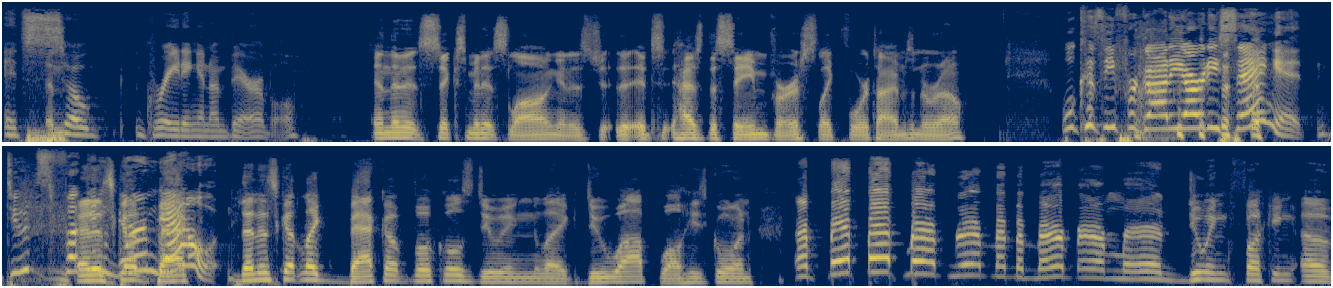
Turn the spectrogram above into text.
it's And- so grating and unbearable. and then it's six minutes long, and it's just, it has the same verse like four times in a row. Well, because he forgot he already sang it. Dude's fucking it's wormed back, out. Then it's got like backup vocals doing like doo wop while he's going doing fucking a,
